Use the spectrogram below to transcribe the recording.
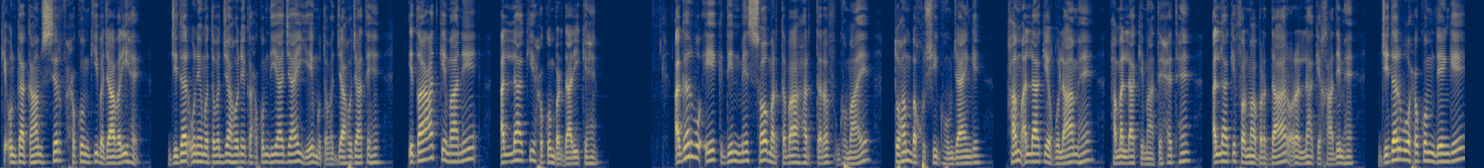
کہ ان کا کام صرف حکم کی بجاوری ہے۔ جدھر انہیں متوجہ ہونے کا حکم دیا جائے، یہ متوجہ ہو جاتے ہیں۔ اطاعت کے معنی اللہ کی حکم برداری کے ہیں۔ اگر وہ ایک دن میں سو مرتبہ ہر طرف گھمائے، تو ہم بخوشی گھوم جائیں گے۔ ہم اللہ کے غلام ہیں، ہم اللہ کے ماتحت ہیں۔ اللہ کے فرما بردار اور اللہ کے خادم ہیں۔ جدھر وہ حکم دیں گے،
